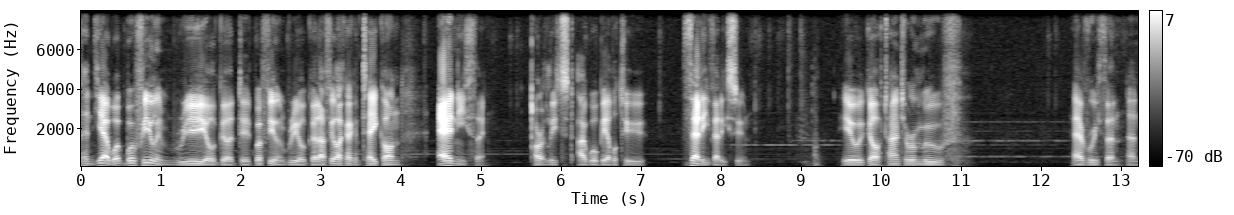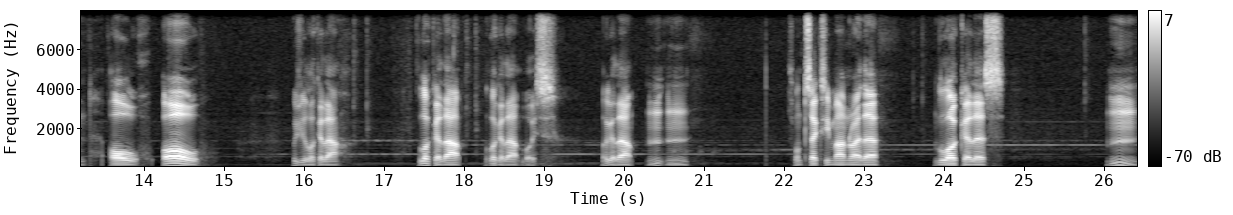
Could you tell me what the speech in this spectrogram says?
and yeah, we're, we're feeling real good, dude. We're feeling real good. I feel like I can take on anything. Or at least I will be able to very, very soon. Here we go. Time to remove everything. And, oh, oh. Would you look at that? Look at that. Look at that, boys. Look at that. Mm-mm. It's one sexy man right there. Look at this. Mmm,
